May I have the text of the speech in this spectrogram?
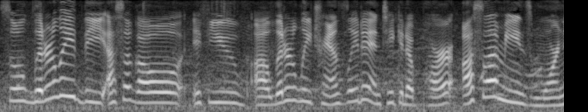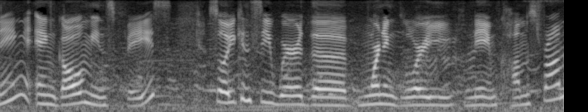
So literally, the Asagao, if you uh, literally translate it and take it apart, Asa means morning and Gao means face. So you can see where the morning glory name comes from.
